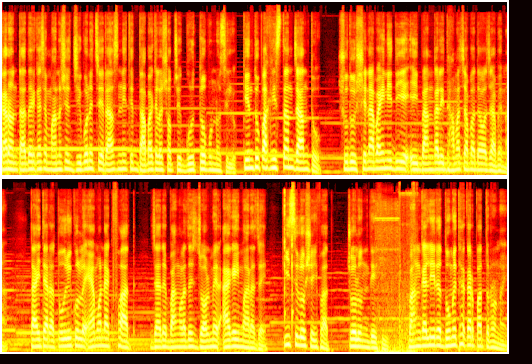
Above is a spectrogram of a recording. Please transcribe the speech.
কারণ তাদের কাছে মানুষের জীবনের চেয়ে রাজনীতির দাবা খেলা সবচেয়ে গুরুত্বপূর্ণ ছিল। কিন্তু পাকিস্তান জানতো, শুধু সেনাবাহিনী দিয়ে এই বাঙালি ধামাচাপা দেওয়া যাবে না। তাই তারা তৈরি করল এমন এক ফাঁদ, যাতে বাংলাদেশ জন্মের আগেই মারা যায়। কি ছিল সেই ফাঁদ? চলুন দেখি। বাঙালিরা দমে থাকার পাত্র নয়।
